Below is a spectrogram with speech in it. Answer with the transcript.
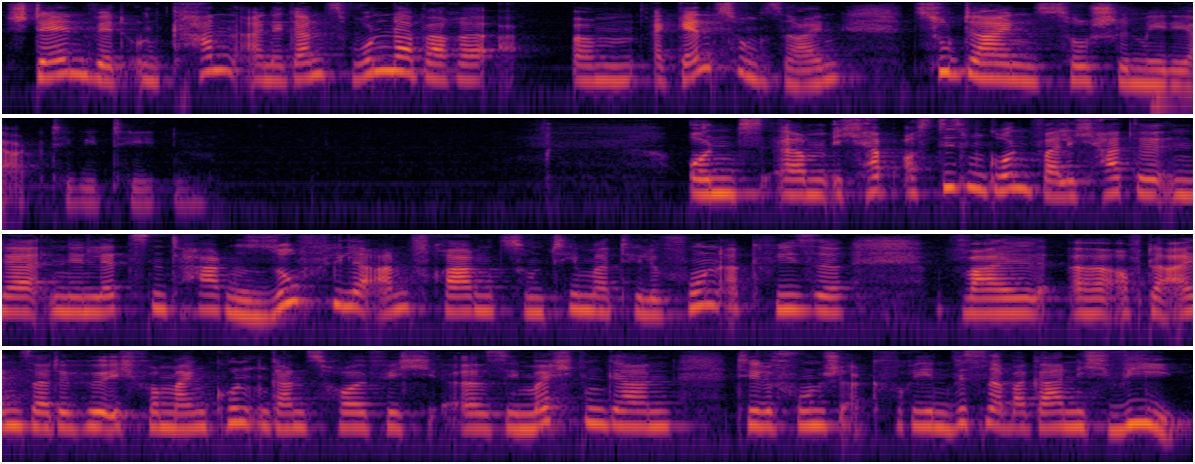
Stellenwert und kann eine ganz wunderbare ähm, Ergänzung sein zu deinen Social-Media-Aktivitäten. Und ähm, ich habe aus diesem Grund, weil ich hatte in, der, in den letzten Tagen so viele Anfragen zum Thema Telefonakquise, weil äh, auf der einen Seite höre ich von meinen Kunden ganz häufig, äh, sie möchten gern telefonisch akquirieren, wissen aber gar nicht wie.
